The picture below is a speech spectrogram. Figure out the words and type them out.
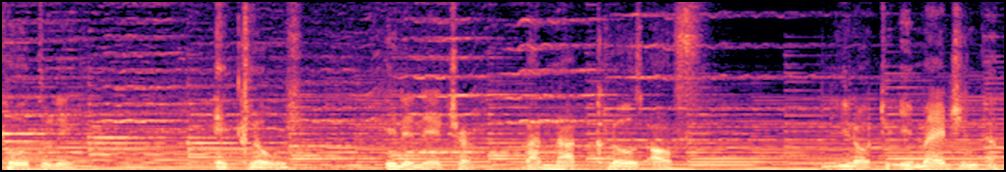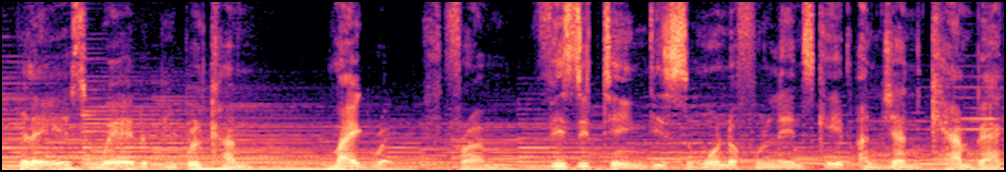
totally enclosed in the nature, but not closed off. You know, to imagine a place where the people can migrate from visiting this wonderful landscape and then come back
